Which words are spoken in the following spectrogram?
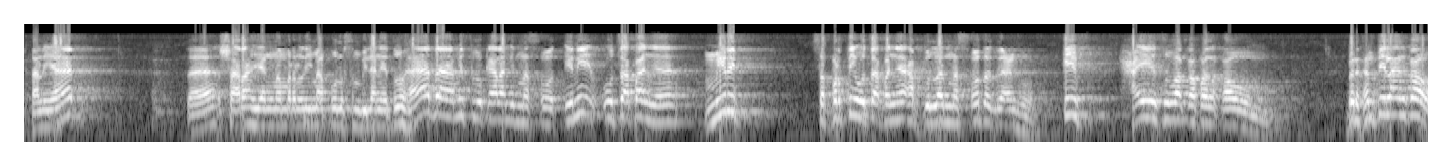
Kita lihat syarah yang nomor 59 itu hadza mithlu kalam Mas'ud. Ini ucapannya mirip seperti ucapannya Abdullah Mas'ud radhiyallahu anhu. If haitsu waqafal qaum. Berhentilah engkau.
